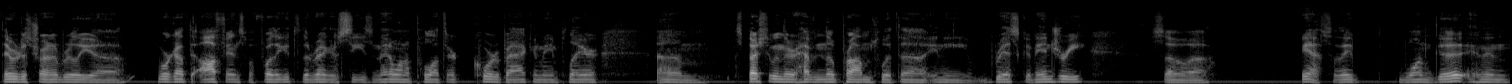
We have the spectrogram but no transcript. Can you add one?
they were just trying to really uh, work out the offense before they get to the regular season. They don't want to pull out their quarterback and main player, um, especially when they're having no problems with uh, any risk of injury. So, uh, yeah, so they won good. And then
